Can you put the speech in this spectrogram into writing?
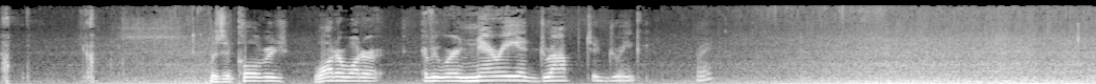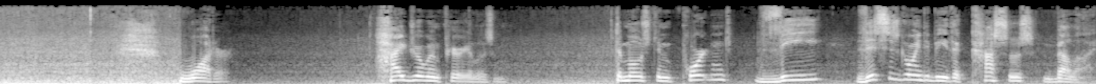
No. No. Was it Coleridge? Water, water everywhere, nary a drop to drink. Right? Water. Hydro imperialism. The most important, the This is going to be the casus belli.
